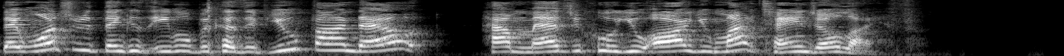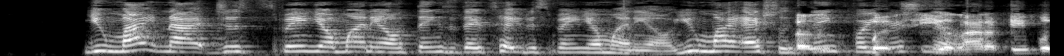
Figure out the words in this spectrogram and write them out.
They want you to think it's evil because if you find out how magical you are, you might change your life. You might not just spend your money on things that they tell you to spend your money on. You might actually uh, think for but yourself. See, a lot of people.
